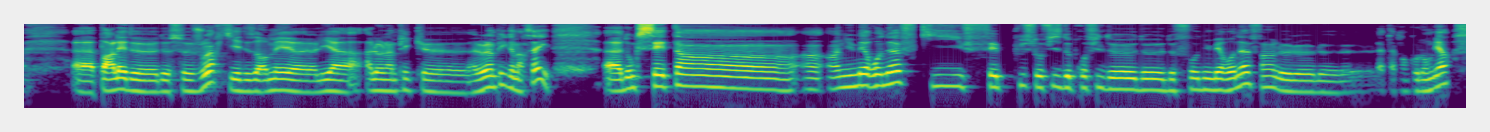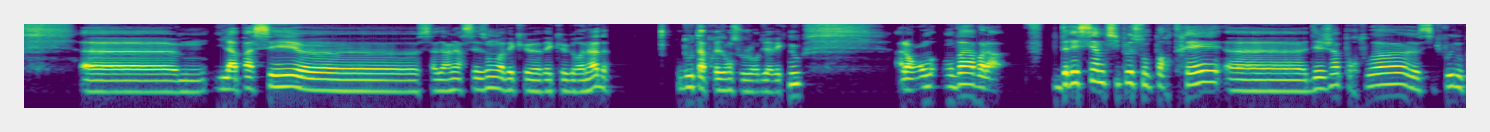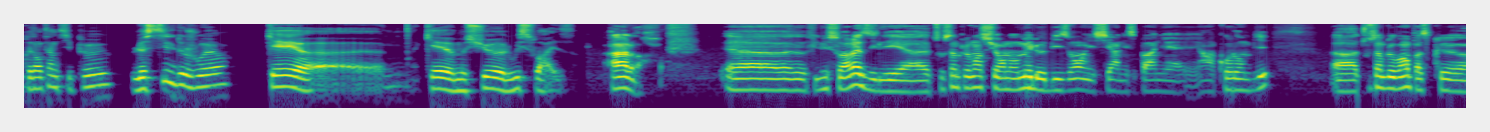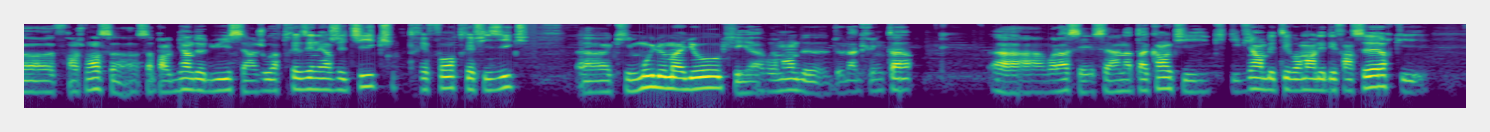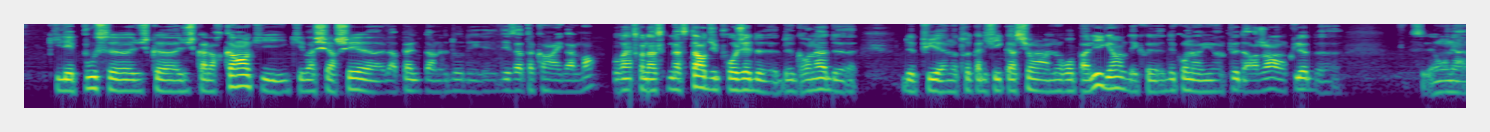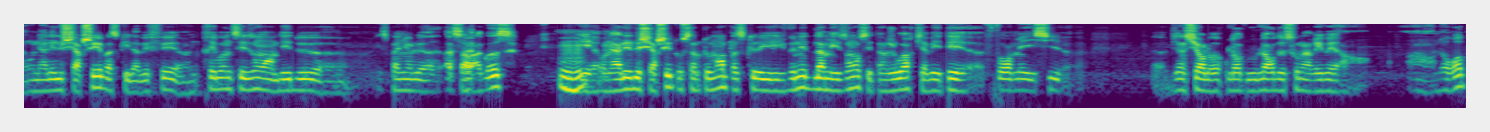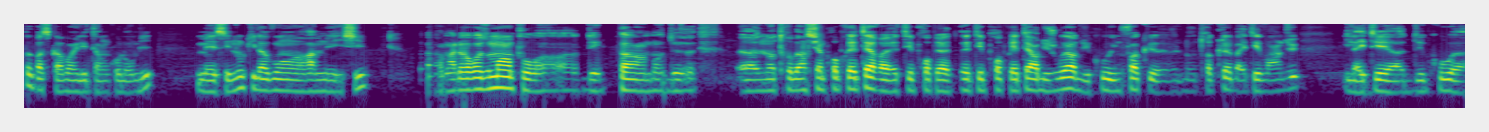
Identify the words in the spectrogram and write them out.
euh, parler de, ce joueur qui est désormais lié à, l'Olympique à l'Olympique de Marseille. Donc c'est un, numéro 9 qui fait plus office de profil de, faux numéro 9, hein, le, l'attaquant colombien. Il a passé sa dernière saison avec avec Grenade, d'où ta présence aujourd'hui avec nous. Alors on, va voilà dresser un petit peu son portrait. Euh, déjà pour toi, euh, si tu pouvais nous présenter un petit peu le style de joueur qu'est euh, qu'est Monsieur Luis Suarez. Alors, euh, Luis Suarez, il est tout simplement surnommé le bison ici en Espagne et en Colombie. Tout simplement parce que, franchement, ça, ça parle bien de lui. C'est un joueur très énergétique, très fort, très physique, qui mouille le maillot, qui a vraiment de la grinta. Euh, voilà, c'est un attaquant qui, qui vient embêter vraiment les défenseurs, qui, qui les pousse euh, jusqu'à leur camp, qui, qui va chercher euh, l'appel dans le dos des, des attaquants également. Pour être la, la star du projet de, de Grenade euh, depuis notre qualification en Europa League, hein, dès que dès qu'on a eu un peu d'argent au club, euh, on est, on est allé le chercher parce qu'il avait fait une très bonne saison en D2 euh, espagnol à- Saragosse. Mhm. Et on est allé le chercher tout simplement parce qu'il venait de la maison. C'est un joueur qui avait été formé ici, bien sûr, lors, de son arrivée en, Europe, parce qu'avant il était en Colombie. Mais c'est nous qui l'avons ramené ici. Euh, malheureusement, pour euh, des cas en euh, notre ancien propriétaire était, propri- était propriétaire du joueur. Du coup, une fois que notre club a été vendu, il a été euh, du coup. euh,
